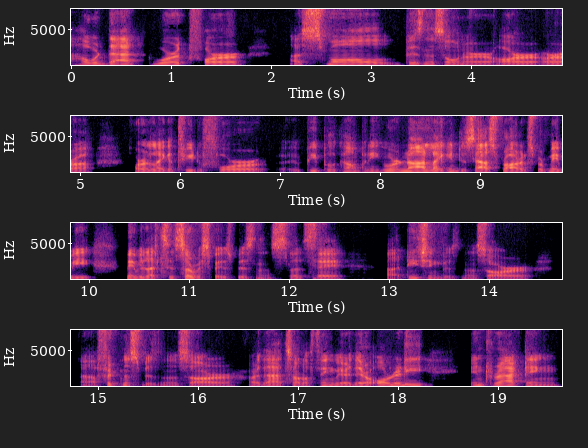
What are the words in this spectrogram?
how would that work for a small business owner or or a or like a three to four people company who are not like into SaaS products, but maybe maybe let's say service based business. Let's say uh, teaching business or uh, fitness business or or that sort of thing where they're already interacting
